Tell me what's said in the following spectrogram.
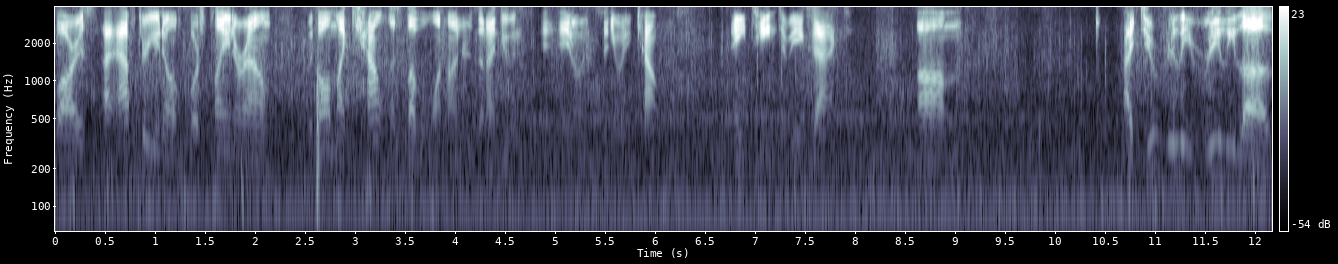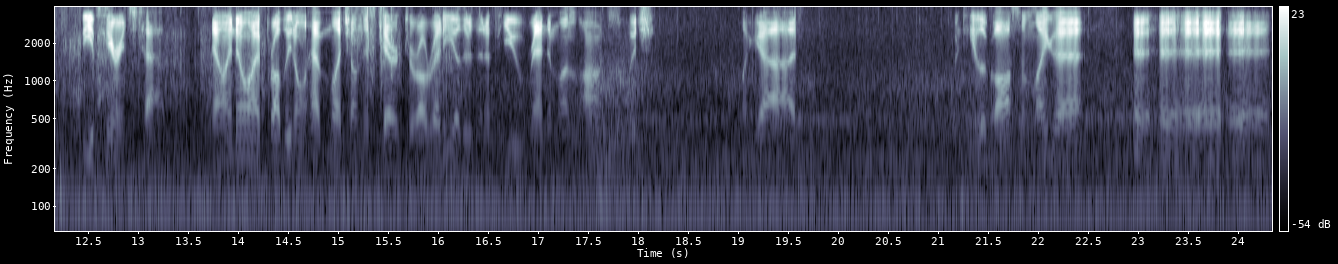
far is after you know, of course, playing around with all my countless level 100s, and I do, you know, insinuate countless, 18 to be exact. Um, I do really, really love the appearance tab. Now, I know I probably don't have much on this character already other than a few random unlocks, which, oh my god, wouldn't he look awesome like that?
